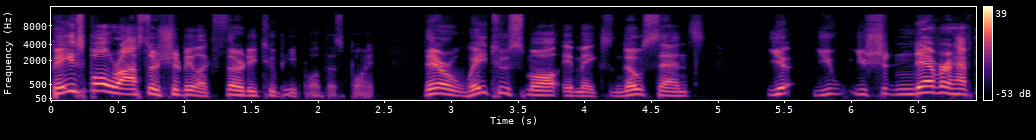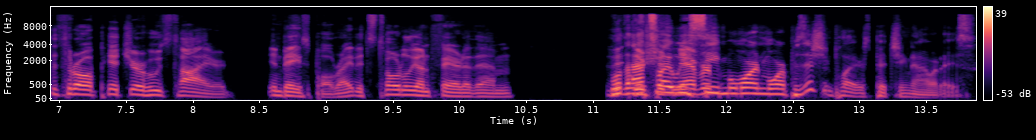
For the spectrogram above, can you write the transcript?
baseball rosters should be like 32 people at this point. They're way too small. It makes no sense. You you you should never have to throw a pitcher who's tired in baseball, right? It's totally unfair to them. well, that's why we never- see more and more position players pitching nowadays.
